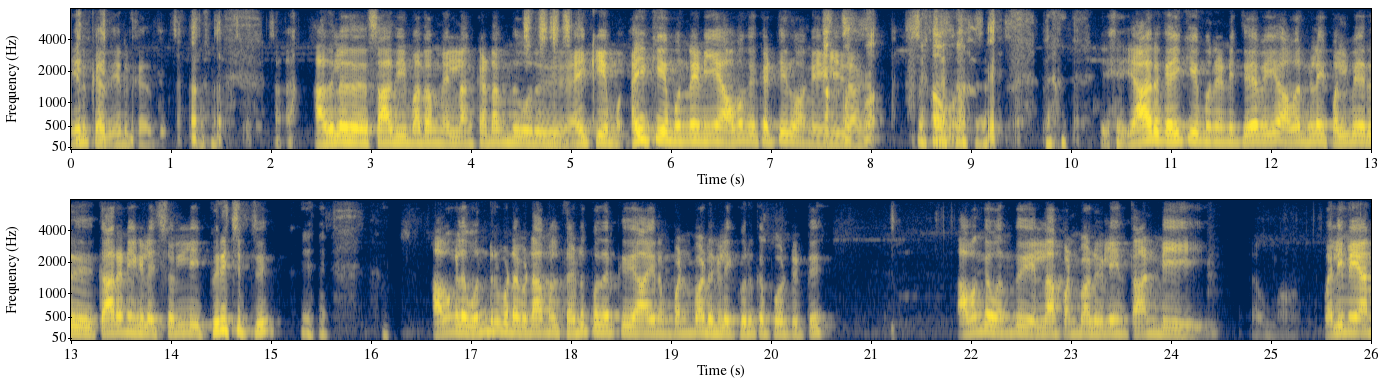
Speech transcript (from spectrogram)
இருக்காது இருக்காது. அதுல சாதி மதம் எல்லாம் கடந்து ஒரு ஐக்கிய ஐக்கிய முன்னணியை அவங்க கட்டிடுவாங்க எளிதாக. யாருக்கு ஐக்கிய முன்னணி தேவையோ அவர்களை பல்வேறு காரணிகளை சொல்லி பிரிச்சுட்டு அவங்கள ஒன்றுபட விடாமல் தடுப்பதற்கு ஆயிரம் பண்பாடுகளை குறுக்க போட்டுட்டு அவங்க வந்து எல்லா பண்பாடுகளையும் தாண்டி வலிமையான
